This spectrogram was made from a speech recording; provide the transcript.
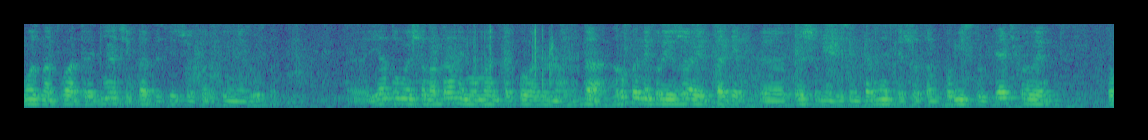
можна 2-3 дня чекати слідчо-оперативні групи. Я думаю, що на даний момент такого немає. Да, групи не приїжджають, так як е, пишемо десь в інтернеті, що там по місту 5 хвилин, по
